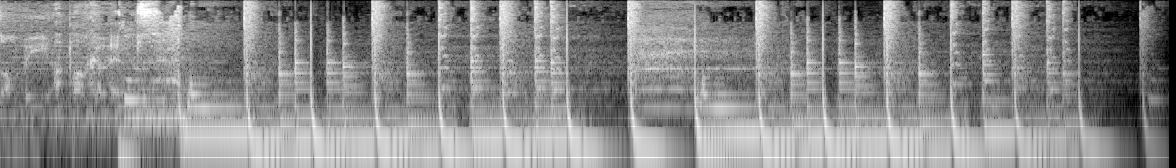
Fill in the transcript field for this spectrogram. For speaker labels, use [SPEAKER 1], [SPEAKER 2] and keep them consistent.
[SPEAKER 1] Zombie Apocalypse.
